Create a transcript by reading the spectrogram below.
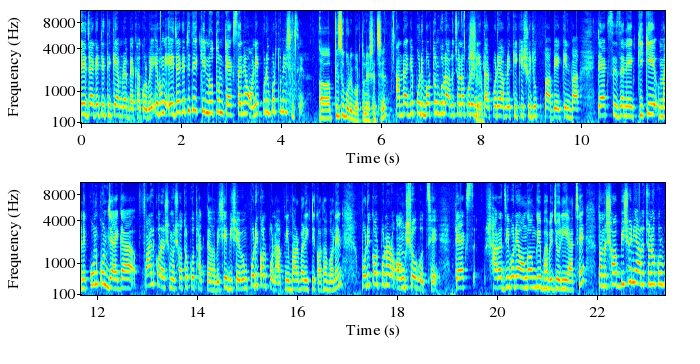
সেই জায়গাটি থেকে আমরা ব্যাখ্যা করব। এবং এই জায়গাটিতে কি নতুন ট্যাক্স আইনে অনেক পরিবর্তন এসেছে? কিছু পরিবর্তন এসেছে? আমরা আগে পরিবর্তনগুলো আলোচনা করে নিই তারপরে আমরা কি কি সুযোগ পাবে কিংবা ট্যাক্স সিজনে কি কি মানে কোন কোন জায়গা ফাইল করার সময় সতর্ক থাকতে হবে সেই বিষয়ে এবং পরিকল্পনা আপনি বারবার একটি কথা বলেন পরিকল্পনার অংশ হচ্ছে ট্যাক্স সারা জীবনে অঙ্গাঙ্গিভাবে জড়িয়ে আছে। তো আমরা সব বিষয় নিয়ে আলোচনা করব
